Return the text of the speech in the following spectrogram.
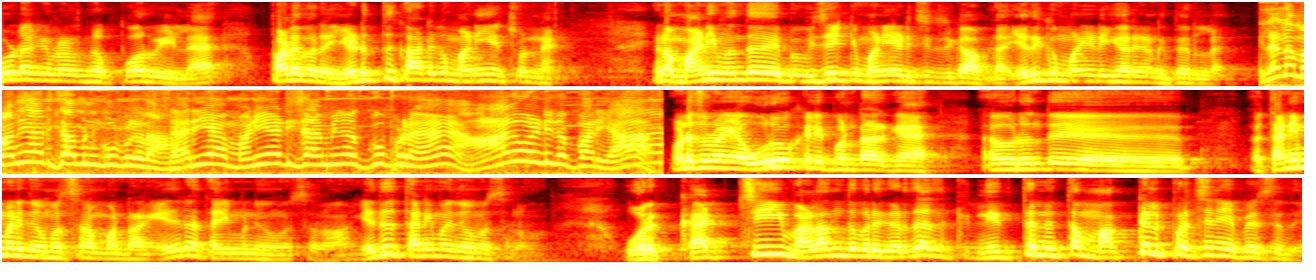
ஊடகங்கிற போர்வையில் பல பேர் எடுத்துக்காட்டுக்கு மணியை சொன்னேன். ஏன்னா மணி வந்து இப்போ விஜய்க்கு மணி அடிச்சிட்டு இருக்காப்ல. எதுக்கு மணி அடிக்காருன்னு எனக்கு தெரியல. இல்லன்னா மணியாடி சாமி கூப்பிடுங்கடா. சரியா மணியாடி சாமி கூப்பிடுறேன். ஆக வேண்டியதை பாரியா? உடனே சொல்லுவாங்க உருவக்களி பண்றாருங்க? அவர் வந்து தனிமனித விமர்சனம் பண்ணுறாங்க எதிராக தனிமனித விமர்சனம்? எது தனிமனித விமர்சனம்? ஒரு கட்சி வளர்ந்து வருகிறது அதுக்கு நித்த நித்த மக்கள் பிரச்சனையை பேசுது.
